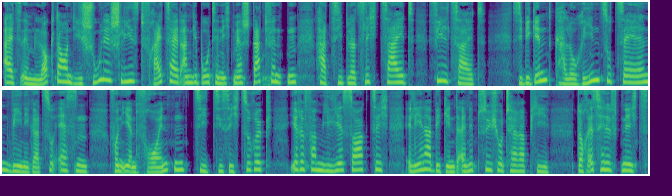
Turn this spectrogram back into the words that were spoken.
Als im Lockdown die Schule schließt, Freizeitangebote nicht mehr stattfinden, hat sie plötzlich Zeit, viel Zeit. Sie beginnt, Kalorien zu zählen, weniger zu essen. Von ihren Freunden zieht sie sich zurück. Ihre Familie sorgt sich. Elena beginnt eine Psychotherapie. Doch es hilft nichts.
